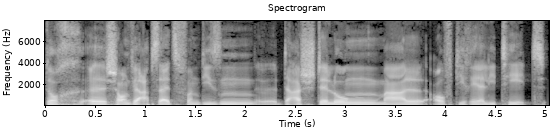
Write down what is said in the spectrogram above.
Doch äh, schauen wir abseits von diesen äh, Darstellungen mal auf die Realität.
